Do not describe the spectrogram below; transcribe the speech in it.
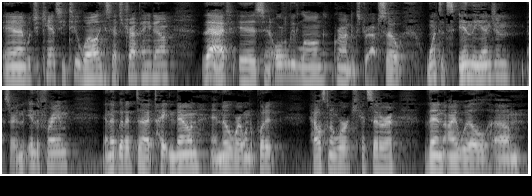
and what you can't see too well, see that strap hanging down? That is an overly long grounding strap. So once it's in the engine, sorry, in the, in the frame, and I've got it uh, tightened down and know where I want to put it, how it's going to work, etc., then I will um,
